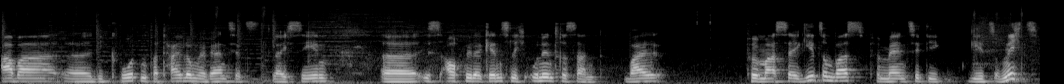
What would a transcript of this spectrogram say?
aber äh, die Quotenverteilung, wir werden es jetzt gleich sehen, äh, ist auch wieder gänzlich uninteressant, weil für Marseille geht es um was, für Man City geht es um nichts.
